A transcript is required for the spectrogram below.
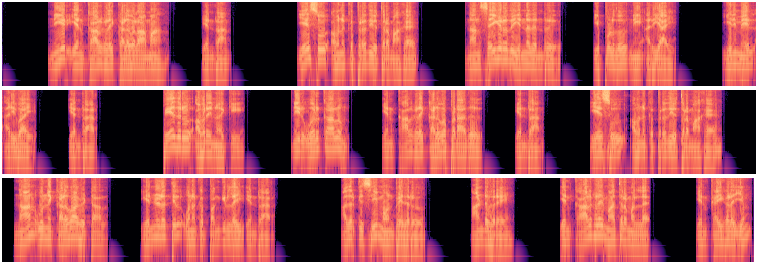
நீர் என் கால்களை கழுவலாமா? என்றான். இயேசு அவனுக்கு பிரதியுத்தரமாக நான் செய்கிறது என்னதென்று இப்பொழுது நீ அறியாய் இனிமேல் அறிவாய் என்றார். பேதுரு அவரை நோக்கி நீர் ஒரு காலம் என் கால்களை கழுவப்படாது என்றான். இயேசு அவனுக்கு பிரதியுத்தரமாக நான் உன்னை கழுவாவிட்டால் என்னிடத்தில் உனக்கு பங்கில்லை என்றார். அதற்கு சீமோன் பேதரு ஆண்டவரே என் கால்களை மாத்திரமல்ல என் கைகளையும்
